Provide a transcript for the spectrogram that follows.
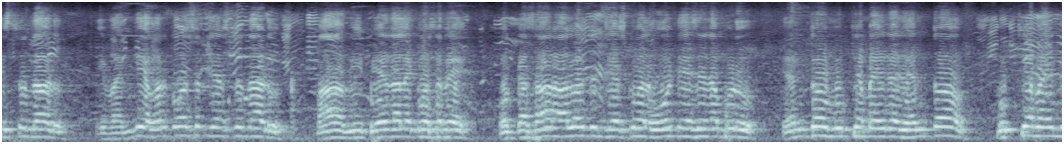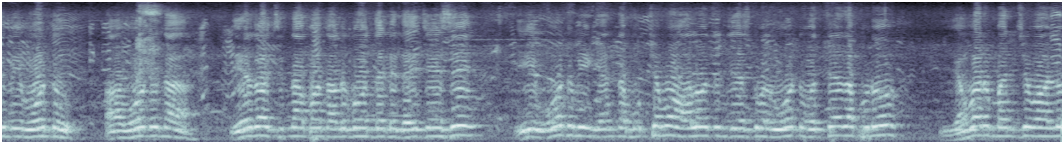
ఇస్తున్నాడు. ఇవన్నీ ఎవరి కోసం చేస్తున్నాడు? మా మీ పేదల కోసమే. ఒక్కసారి ఆలోచన చేసుకోవాలి. ఓటు వేసేటప్పుడు ఎంతో ముఖ్యమైనది ఎంతో ముఖ్యమైనది మీ ఓటు. ఆ ఓటున ఏదో చిన్న పని అనుకోవద్దండి. దయచేసి ఈ ఓటు మీకు ఎంత ముఖ్యమో ఆలోచన చేసుకోవాలి. ఓటు వచ్చేటప్పుడు ఎవరు మంచి వాళ్ళు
